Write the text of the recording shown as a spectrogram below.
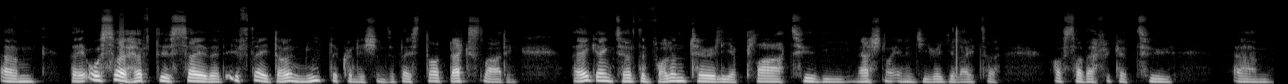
Um, they also have to say that if they don't meet the conditions, if they start backsliding, they're going to have to voluntarily apply to the National Energy Regulator of South Africa to um,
